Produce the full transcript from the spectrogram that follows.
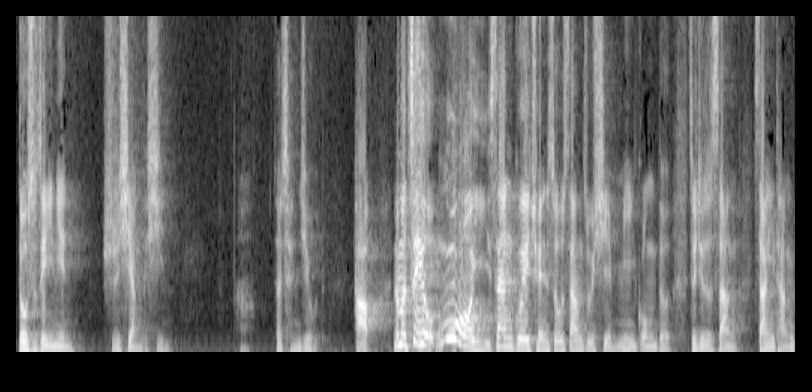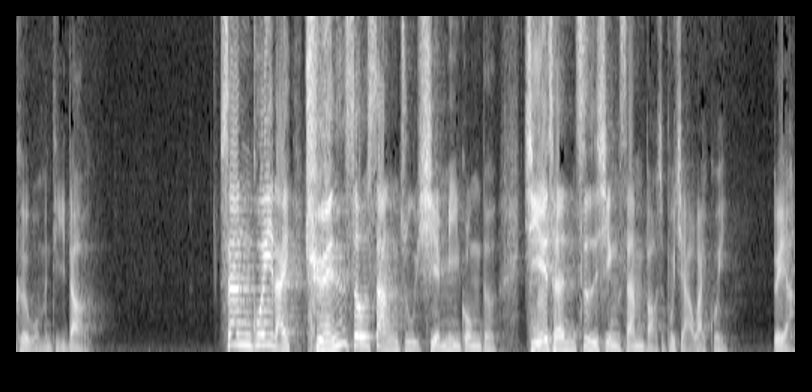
都是这一念实相的心啊，在成就的。好，那么最后莫以三归全收上诸显密功德，这就是上上一堂课我们提到的。三归来全收上诸显密功德，结成自性三宝是不假外归，对呀。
